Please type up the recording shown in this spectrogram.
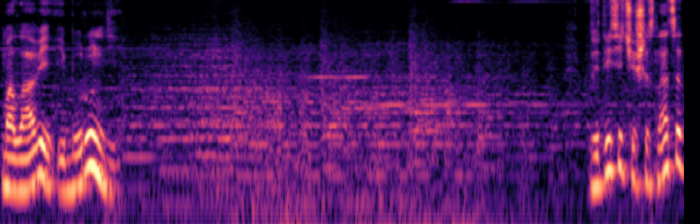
Малави и Бурунди. В 2016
